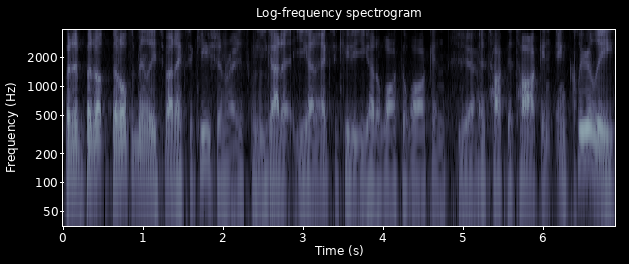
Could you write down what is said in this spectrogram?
But it, but but ultimately, it's about execution, right? Mm-hmm. You gotta you gotta execute it. You gotta walk the walk and yeah. and talk the talk. And and clearly,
